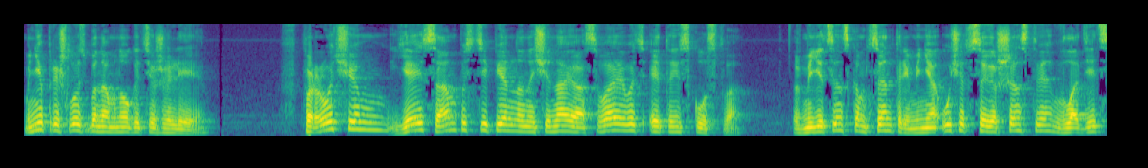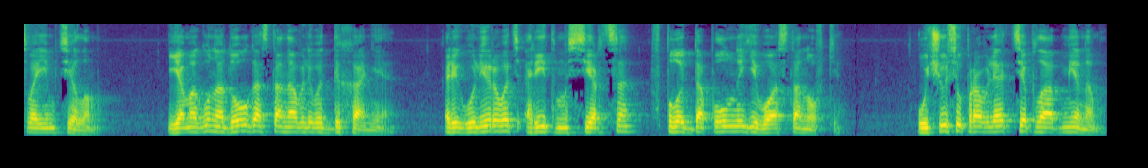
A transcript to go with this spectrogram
мне пришлось бы намного тяжелее. Впрочем, я и сам постепенно начинаю осваивать это искусство. В медицинском центре меня учат в совершенстве владеть своим телом. Я могу надолго останавливать дыхание, регулировать ритм сердца вплоть до полной его остановки. Учусь управлять теплообменом,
